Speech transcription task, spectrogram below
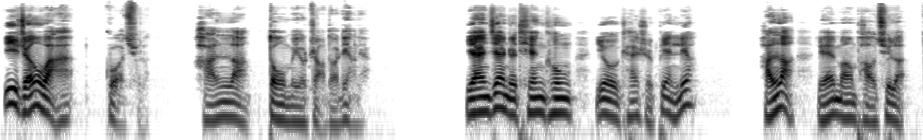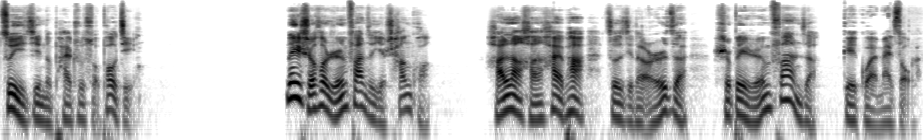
一整晚过去了，韩浪都没有找到亮亮。眼见着天空又开始变亮，韩浪连忙跑去了最近的派出所报警。那时候人贩子也猖狂，韩浪很害怕自己的儿子是被人贩子给拐卖走了。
